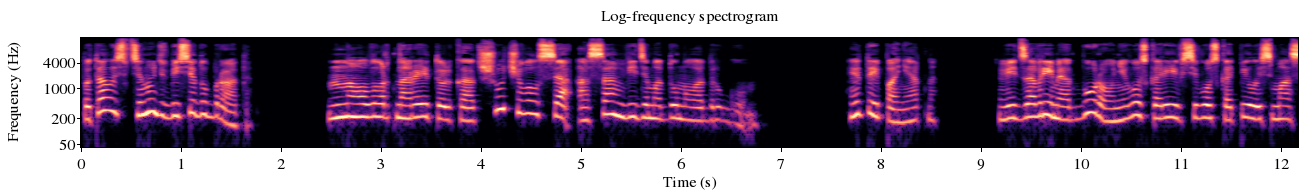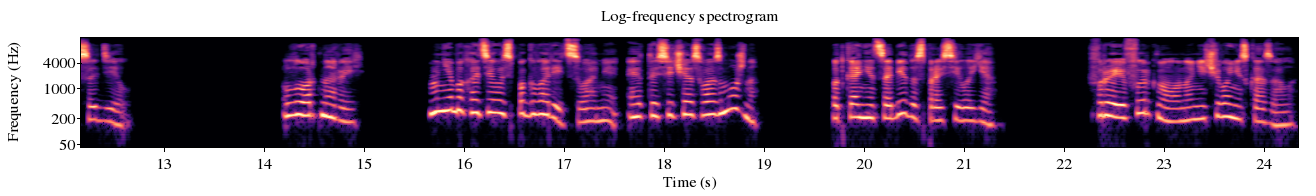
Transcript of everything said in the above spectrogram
пыталась втянуть в беседу брата. Но лорд Нарей только отшучивался, а сам, видимо, думал о другом. Это и понятно. Ведь за время отбора у него, скорее всего, скопилась масса дел. «Лорд Нарей, мне бы хотелось поговорить с вами. Это сейчас возможно?» Под конец обеда спросила я. Фрей фыркнула, но ничего не сказала.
